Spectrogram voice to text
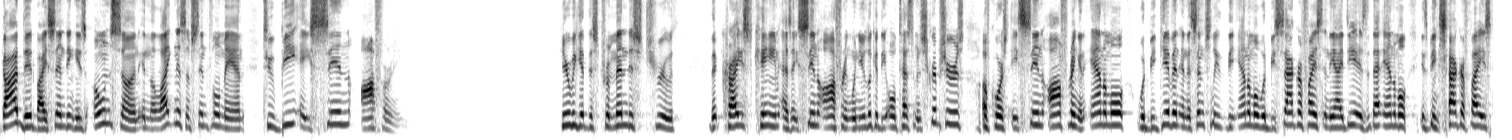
God did by sending his own Son in the likeness of sinful man to be a sin offering. Here we get this tremendous truth that Christ came as a sin offering. When you look at the Old Testament scriptures, of course, a sin offering, an animal would be given, and essentially the animal would be sacrificed. And the idea is that that animal is being sacrificed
